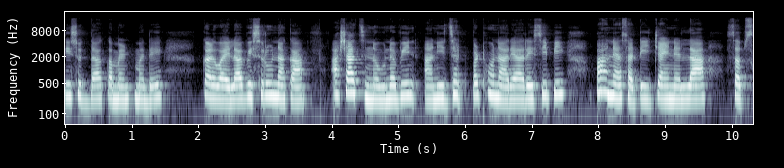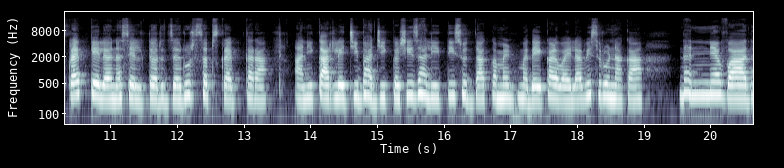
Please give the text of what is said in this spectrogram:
तीसुद्धा कमेंटमध्ये कळवायला विसरू नका. अशाच नवनवीन आणि झटपट होणाऱ्या रेसिपी पाहण्यासाठी चॅनलला सबस्क्राईब केलं नसेल तर जरूर सबस्क्राईब करा आणि कारल्याची भाजी कशी झाली तीसुद्धा कमेंटमध्ये कळवायला विसरू नका. धन्यवाद!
